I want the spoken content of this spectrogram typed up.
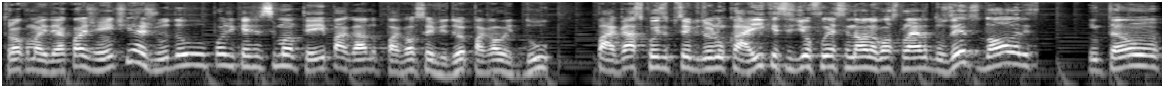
troca uma ideia com a gente e ajuda o podcast a se manter e pagar, pagar o servidor, pagar o Edu, pagar as coisas pro servidor não cair, que esse dia eu fui assinar um negócio lá, era 200 dólares. Então,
